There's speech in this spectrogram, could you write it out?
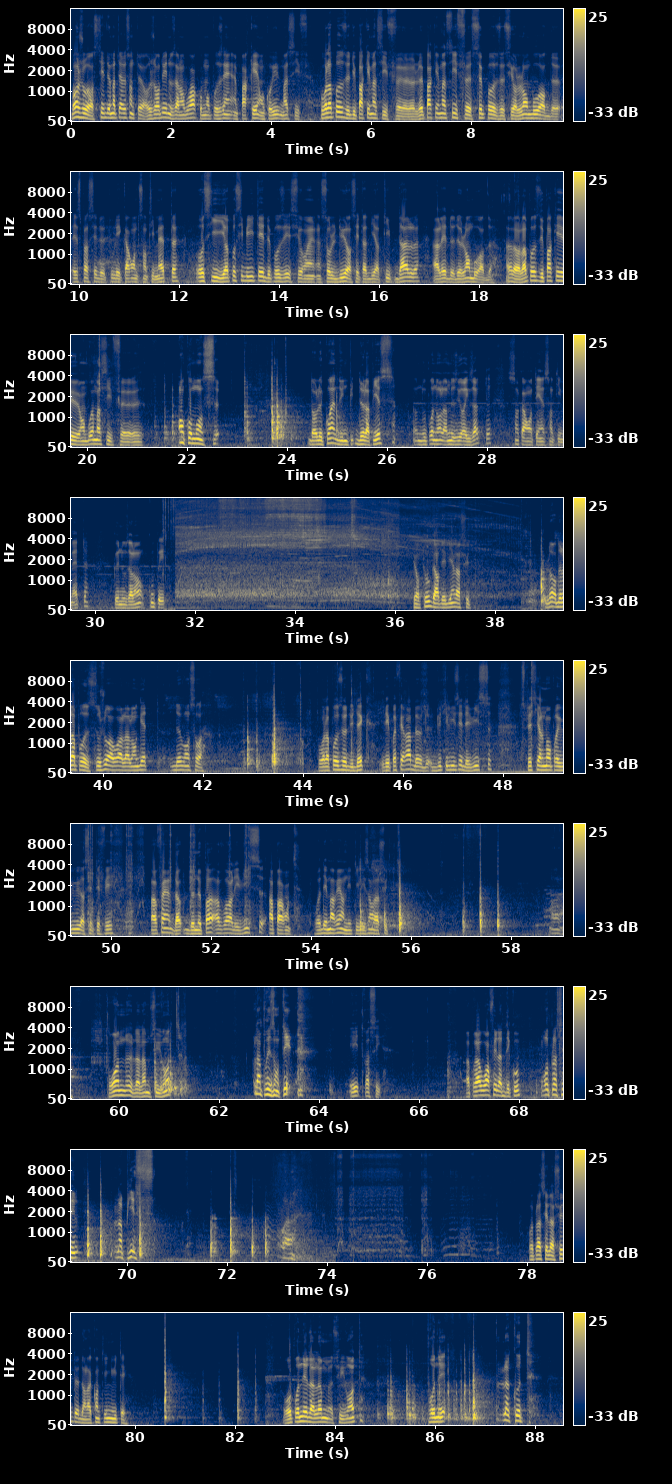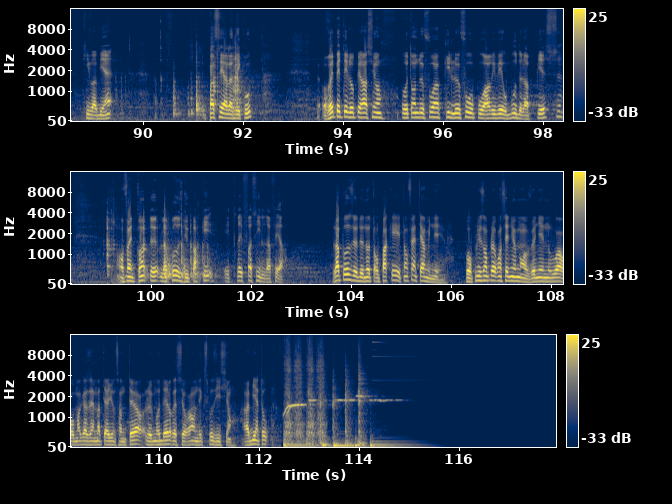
Bonjour, Steve de Matériaux Center. Aujourd'hui, nous allons voir comment poser un parquet en cohue massif. Pour la pose du parquet massif, euh, le parquet massif se pose sur l'embourde espacée de tous les 40 cm. Aussi, il y a possibilité de poser sur un, sol dur, c'est-à-dire type dalle, à l'aide de l'embourde. Alors, la pose du parquet en bois massif, euh, on commence dans le coin de la pièce. Nous prenons la mesure exacte, 141 cm, que nous allons couper. Surtout, gardez bien la chute. Lors de la pose, toujours avoir la languette devant soi. Pour la pose du deck, il est préférable d'utiliser des vis spécialement prévues à cet effet afin de ne pas avoir les vis apparentes. Redémarrer en utilisant la chute. Prendre la lame suivante, la présenter et tracer. Après avoir fait la découpe, replacer la pièce. Voilà. Replacez la chute dans la continuité. Reprenez la lame suivante. Prenez la côte qui va bien. Passez à la découpe. Répétez l'opération autant de fois qu'il le faut pour arriver au bout de la pièce. En fin de compte, la pose du parquet est très facile à faire. La pose de notre parquet est enfin terminée. Pour plus ample renseignements, venez nous voir au magasin Material Center. Le modèle restera en exposition. À bientôt.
